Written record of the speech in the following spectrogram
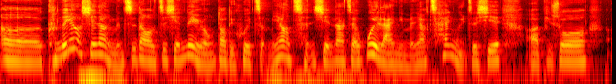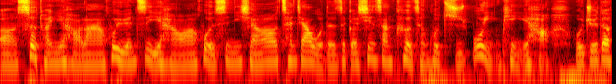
呃，可能要先让你们知道这些内容到底会怎么样呈现。那在未来你们要参与这些呃，比如说呃，社团也好啦，会员制也好啊，或者是你想要参加我的这个线上课程或直播影片也好，我觉得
